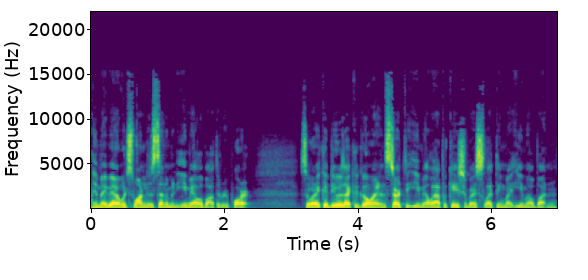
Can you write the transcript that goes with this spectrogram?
and maybe I just wanted to send him an email about the report. So what I could do is I could go in and start the email application by selecting my email button.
